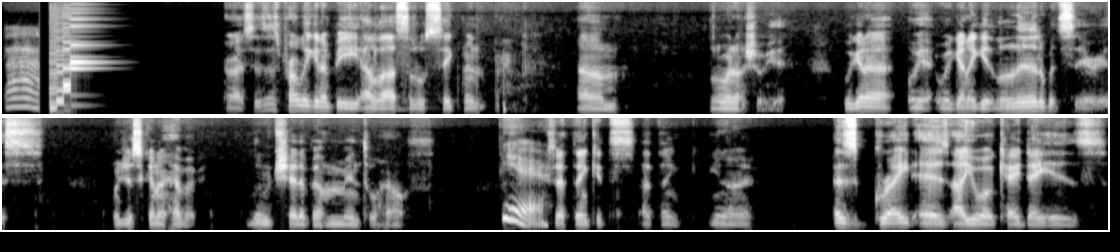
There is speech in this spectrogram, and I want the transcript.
Bye. All right, so this is probably going to be our last little segment. Um, we're not sure yet. We're gonna we- we're gonna get a little bit serious. We're just gonna have a little chat about mental health. Yeah. Because I think it's I think you know, as great as Are You Okay Day is,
